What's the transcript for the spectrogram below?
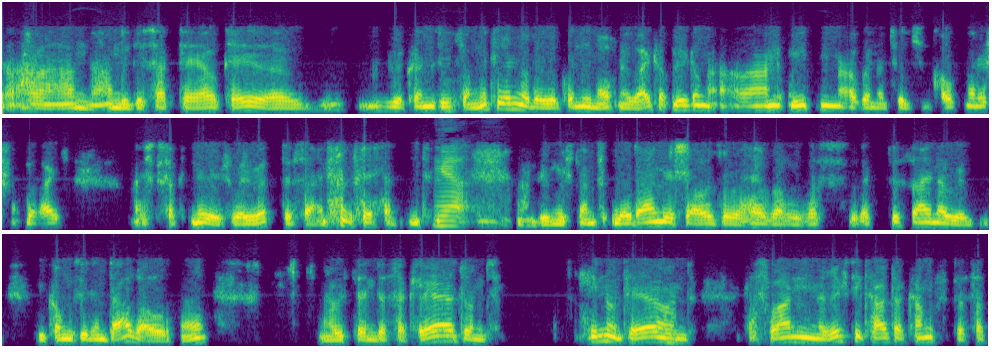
haben, haben die gesagt, ja, okay, äh, wir können sie vermitteln oder wir können ihnen auch eine Weiterbildung anbieten, aber natürlich im kaufmännischen Bereich. Habe ich gesagt, nee, ich will Webdesigner werden. Ja. Haben die mich ganz blöd angeschaut, so, hä, was, was Webdesigner, wie, wie kommen Sie denn darauf? Ne? Dann habe ich denen das erklärt und hin und her und das war ein richtig harter Kampf. Das hat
